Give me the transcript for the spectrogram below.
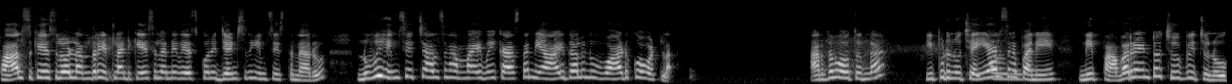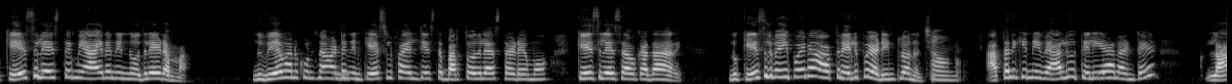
ఫాల్స్ కేసులో వాళ్ళందరూ ఇట్లాంటి కేసులన్నీ వేసుకొని జెంట్స్ని హింసిస్తున్నారు. నువ్వు హింసించాల్సిన అమ్మాయివి కాస్త నీ ఆయుధాలు నువ్వు వాడుకోవట్లా. అర్థమవుతుందా? ఇప్పుడు నువ్వు చేయాల్సిన పని నీ పవర్ ఏంటో చూపించు. నువ్వు కేసులు వేస్తే మీ ఆయన నిన్ను వదిలేయడమ్మా నువ్వేమనుకుంటున్నావు అంటే నేను కేసులు ఫైల్ చేస్తే భర్త వదిలేస్తాడేమో కేసులు వేసావు కదా అని. నువ్వు కేసులు వేయిపోయినా అతను వెళ్ళిపోయాడు ఇంట్లో నుంచి. అవును. అతనికి నీ వాల్యూ తెలియాలంటే లా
